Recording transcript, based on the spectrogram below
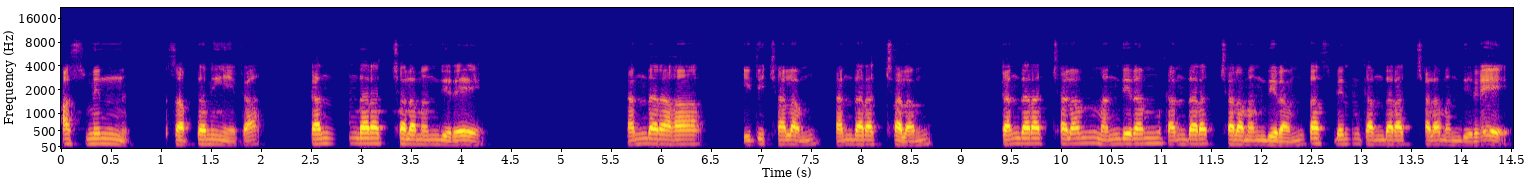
ಅಸ್ಮಿನ್ ಸಪ್ತಮಿ ಏಕ ಕಂದರಚ್ಛಲ ಮಂದಿರೇ ಕಂದರಃ ಇತಿ ಛಲಂ ಕಂದರಚ್ಛಲಂ ಕಂದರಚ್ಛಲಂ ಮಂದಿರಂ ಕಂದರಚ್ಛಲ ಮಂದಿರಂ ತಸ್ಮಿನ್ ಕಂದರಚ್ಛಲ ಮಂದಿರೇ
